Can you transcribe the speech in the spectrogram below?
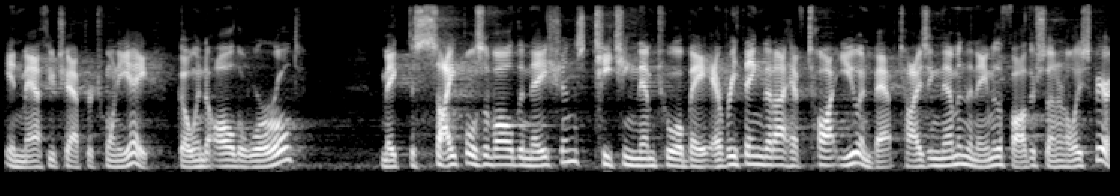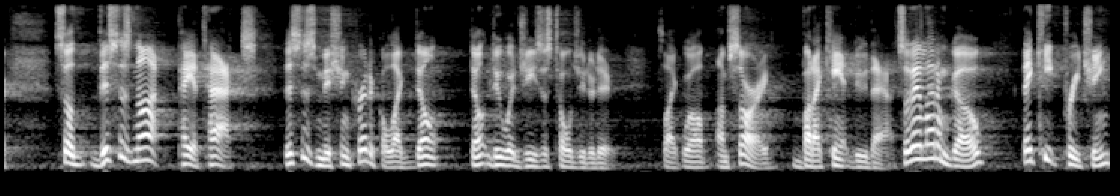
in Matthew chapter 28? Go into all the world, make disciples of all the nations, teaching them to obey everything that I have taught you, and baptizing them in the name of the Father, Son, and Holy Spirit. So this is not pay a tax. This is mission critical. Like, don't, don't do what Jesus told you to do. It's like, well, I'm sorry, but I can't do that. So they let them go. They keep preaching.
